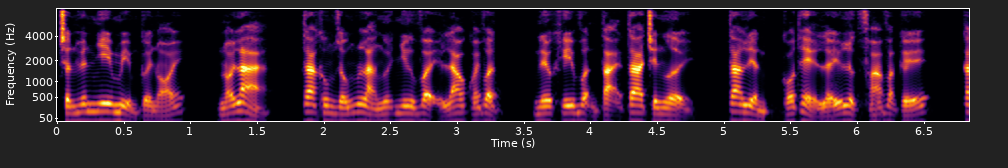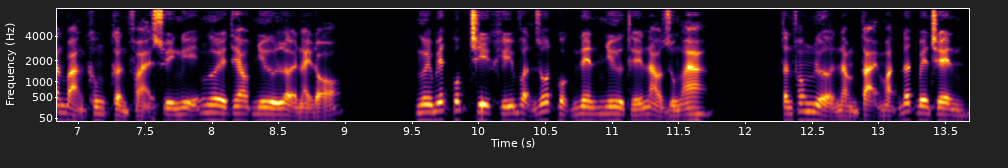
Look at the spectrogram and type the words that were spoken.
Trần huyên nhi mỉm cười nói nói là, ta không giống là ngươi như vậy lao quái vật, nếu khí vận tại ta trên người, ta liền có thể lấy lực phá vật kế, căn bản không cần phải suy nghĩ ngươi theo như lời này đó. Ngươi biết quốc chi khí vận rốt cuộc nên như thế nào dùng a? Tần phong nửa nằm tại mặt đất bên trên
